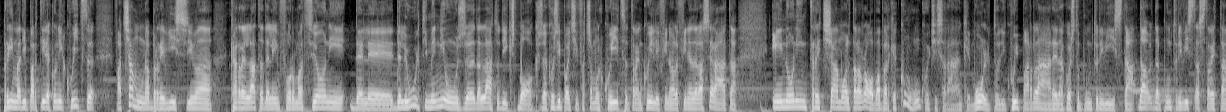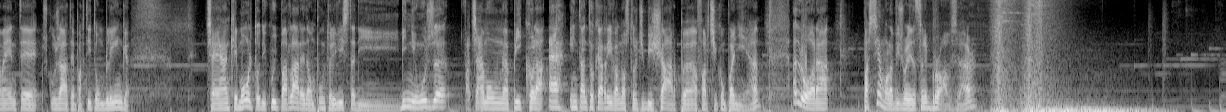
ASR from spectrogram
prima di partire con il quiz, facciamo una brevissima carrellata delle informazioni delle, delle, ultime news dal lato di Xbox, così poi ci facciamo il quiz tranquilli fino alla fine della serata e non intrecciamo altra roba, perché comunque ci sarà anche molto di cui parlare da questo punto di vista, da, dal punto di vista strettamente, scusate, è partito un bling c'è anche molto di cui parlare da un punto di vista di, di news. Facciamo una piccola, eh, intanto che arriva il nostro GB Sharp a farci compagnia. Allora, passiamo alla visualizzazione browser.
